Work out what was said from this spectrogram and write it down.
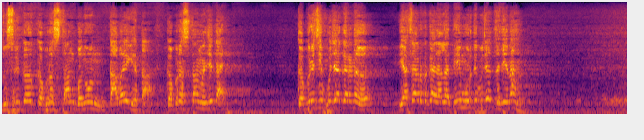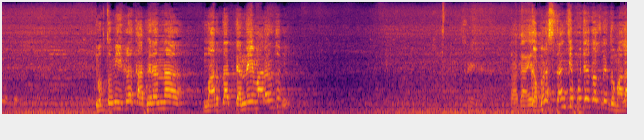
दुसरीकडं कब्रस्तान बनवून ताबाई घेता. कब्रस्तान म्हणजे काय? कबरीची पूजा करणं याचा अर्थ काय झाला? ती मूर्ती पूजाच झाली ना? मग तुम्ही इकडं काफिरांना मारतात त्यांनाही मारा ना तुम्ही. कब्रस्तानची पूजा चालते तुम्हाला.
